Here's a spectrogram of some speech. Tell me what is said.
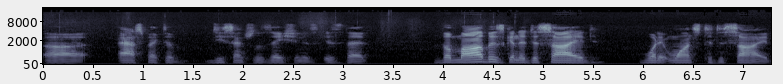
uh, aspect of decentralization. Is is that the mob is going to decide what it wants to decide,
